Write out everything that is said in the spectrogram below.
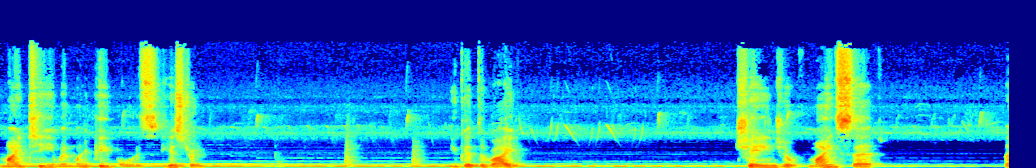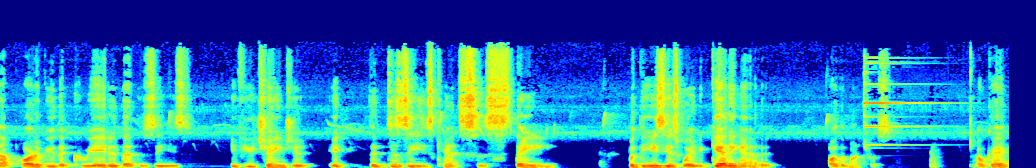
my team and my people, it's history you get the right change of mindset, that part of you that created that disease, if you change it, it the disease can't sustain. But the easiest way to getting at it are the mantras. Okay?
